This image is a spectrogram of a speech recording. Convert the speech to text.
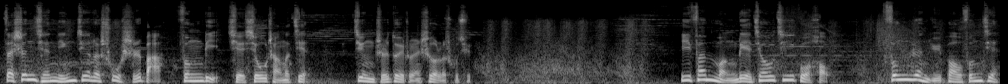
在身前凝结了数十把锋利且修长的剑，径直对准射了出去。一番猛烈交击过后，锋刃与暴风剑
